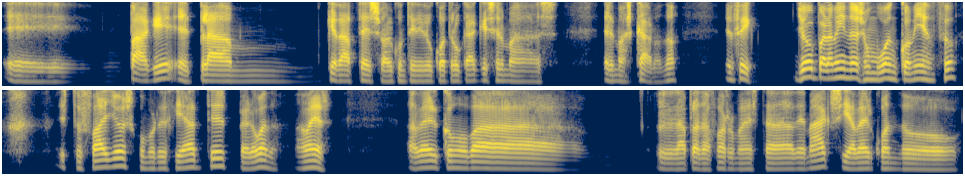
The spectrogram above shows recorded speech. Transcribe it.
Eh, pague el plan que da acceso al contenido 4K, que es el más, el más caro, ¿no? En fin, yo para mí no es un buen comienzo estos fallos, como os decía antes, pero bueno, a ver, a ver cómo va la plataforma esta de Max y a ver cuándo,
